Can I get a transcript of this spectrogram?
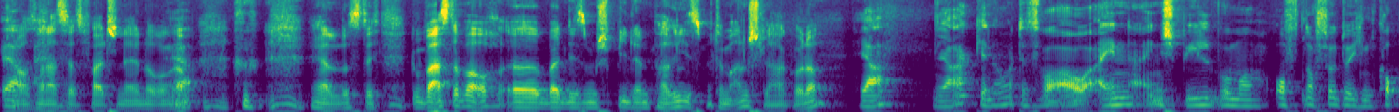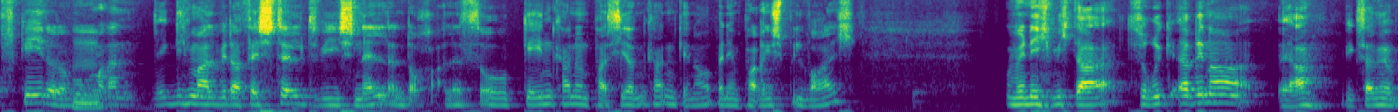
kann ja. auch sein, dass ich das falsch in Erinnerung ja. habe. ja, lustig. Du warst aber auch äh, bei diesem Spiel in Paris mit dem Anschlag, oder? Ja, ja, genau. Das war auch ein, ein Spiel, wo man oft noch so durch den Kopf geht oder wo hm. man dann wirklich mal wieder feststellt, wie schnell dann doch alles so gehen kann und passieren kann. Genau, bei dem Paris-Spiel war ich. Und wenn ich mich da zurückerinnere, ja, wie gesagt, mir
